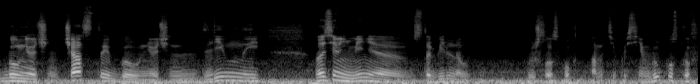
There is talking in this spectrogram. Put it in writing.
был не очень частый, был не очень длинный, но тем не менее стабильно вышло сколько-то там, типа 7 выпусков,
